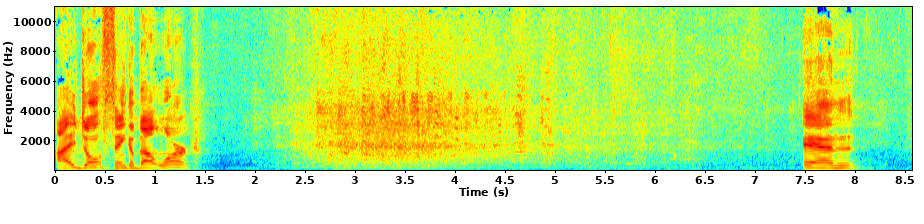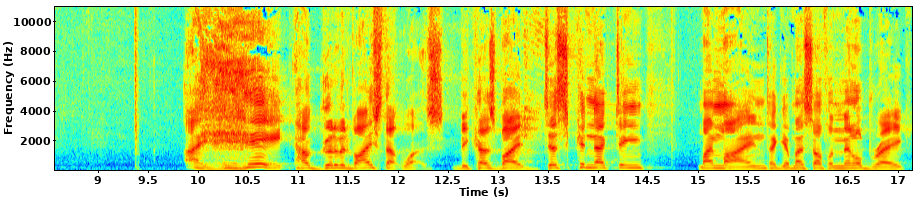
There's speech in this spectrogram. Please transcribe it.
I don't think about work. and I hate how good of advice that was because by disconnecting my mind, I give myself a mental break,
